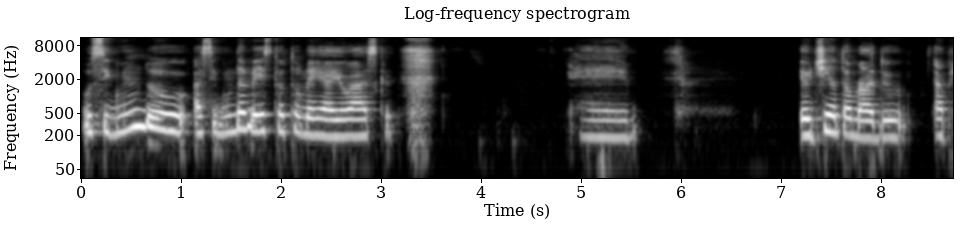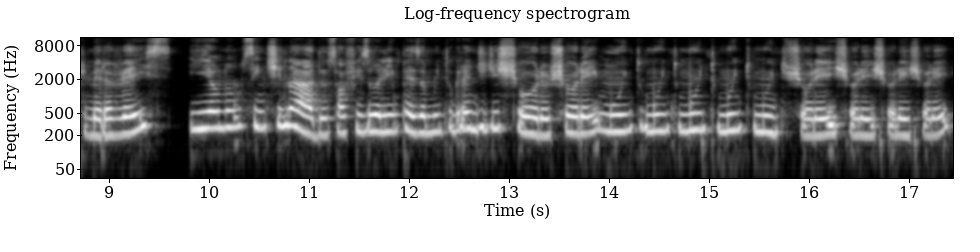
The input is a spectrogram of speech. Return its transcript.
o segundo, a segunda vez que eu tomei a ayahuasca. É, eu tinha tomado a primeira vez e eu não senti nada, eu só fiz uma limpeza muito grande de choro. Eu chorei muito, muito, muito, muito, muito. Chorei, chorei, chorei, chorei.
